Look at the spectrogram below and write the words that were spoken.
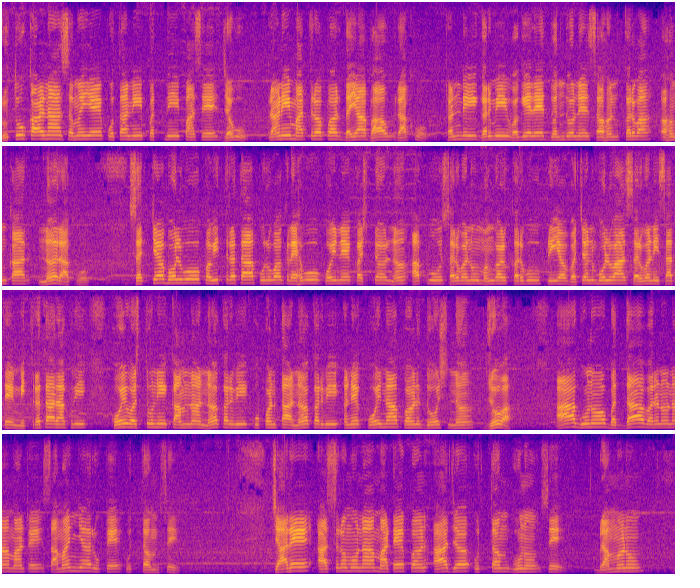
ઋતુકાળના સમયે પોતાની પત્ની પાસે જવું પ્રાણી માત્ર પર દયા ભાવ રાખવો ઠંડી, ગરમી વગેરે દ્વંદ્વોને સહન કરવા અહંકાર ન રાખવો. સત્ય બોલવું, પવિત્રતાપૂર્વક રહેવું, કોઈને કષ્ટ ન આપવું, સર્વનું મંગળ કરવું, પ્રિય વચન બોલવા, સર્વની સાથે મિત્રતા રાખવી, કોઈ વસ્તુની કામના ન કરવી, કૂપણતા ન કરવી અને કોઈના પણ દોષ ન જોવા. આ ગુણો બધા વર્ણોના માટે સામાન્ય રૂપે ઉત્તમ છે. ચારે આશ્રમોના માટે પણ આ જ ઉત્તમ ગુણો છે. બ્રાહ્મણો,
